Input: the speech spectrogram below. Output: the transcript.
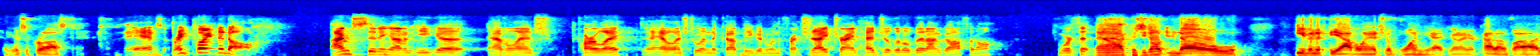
fingers crossed. And break point in it all. I'm sitting on an Iga Avalanche parlay, Avalanche to win the cup, Iga to win the front. Should I try and hedge a little bit on Gauff at all? Worth it? Nah, because you don't Yeah. know even if the Avalanche have won yet. You know, you're kind of uh,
